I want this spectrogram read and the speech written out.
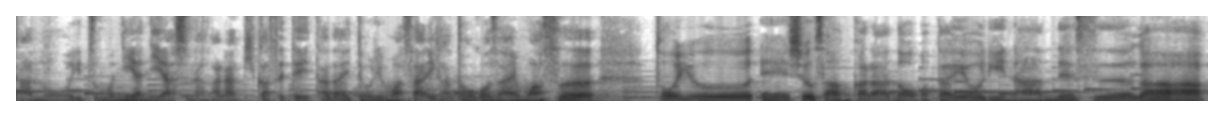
あの、いつもニヤニヤしながら聞かせていただいております。ありがとうございます。という、えー、シュウさんからのお便りなんですが、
